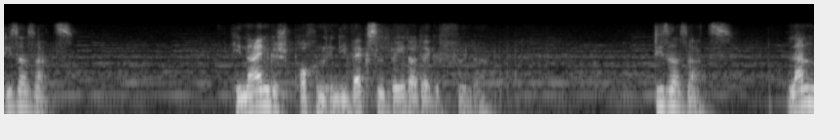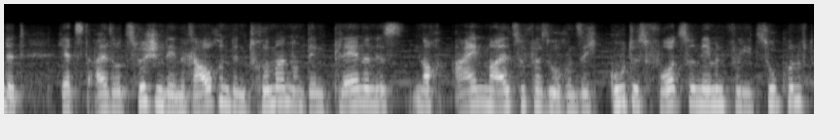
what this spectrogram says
Dieser Satz, hineingesprochen in die Wechselbäder der Gefühle, dieser Satz landet jetzt also zwischen den rauchenden Trümmern und den Plänen, es noch einmal zu versuchen, sich Gutes vorzunehmen für die Zukunft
